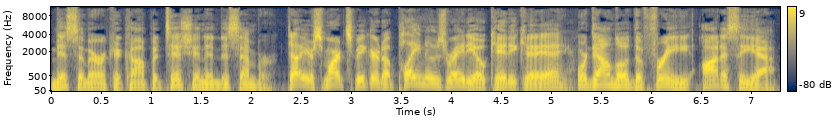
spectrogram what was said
Miss America competition in December. Tell your smart speaker to play News Radio KDKA or download the free Audacy app.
